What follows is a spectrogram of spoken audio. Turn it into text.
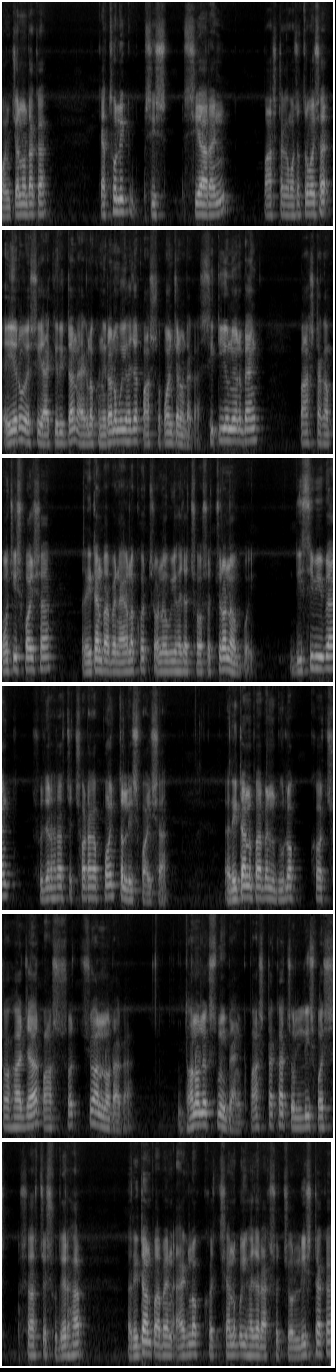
পঞ্চান্ন টাকা। ক্যাথলিক সিআরএন পাঁচ টাকা পঁচাত্তর পয়সা। এরও এসে একই রিটার্ন, এক লক্ষ নিরানব্বই হাজার পাঁচশো পঞ্চান্ন টাকা। সিটি ইউনিয়ন ব্যাংক পাঁচ টাকা পঁচিশ পয়সা। রিটার্ন পাবেন এক লক্ষ চুরানব্বই হাজার ছশো চুরানব্বই। ডিসিবি ব্যাংক সুদের হার হচ্ছে ছ টাকা পঁয়তাল্লিশ পয়সা। রিটার্ন পাবেন দু লক্ষ ছ হাজার পাঁচশো চুয়ান্ন টাকা। ধনলক্ষ্মী ব্যাংক, পাঁচ টাকা চল্লিশ পয়সা হচ্ছে সুদের হার। রিটার্ন পাবেন এক লক্ষ ছিয়ানব্বই হাজার একশো চল্লিশ টাকা।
